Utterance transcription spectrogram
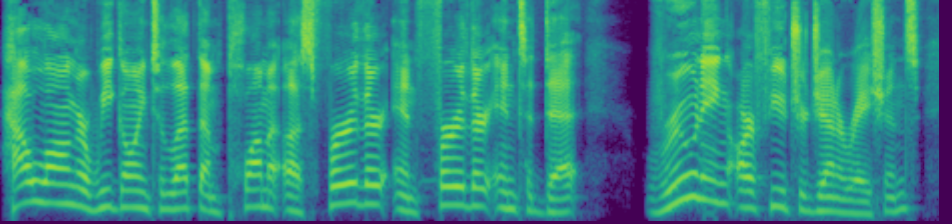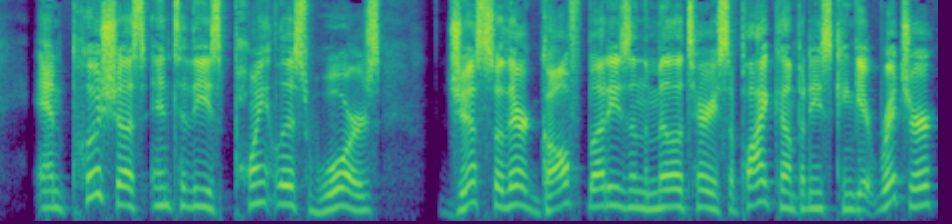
How long are we going to let them plummet us further and further into debt, ruining our future generations, and push us into these pointless wars just so their golf buddies and the military supply companies can get richer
